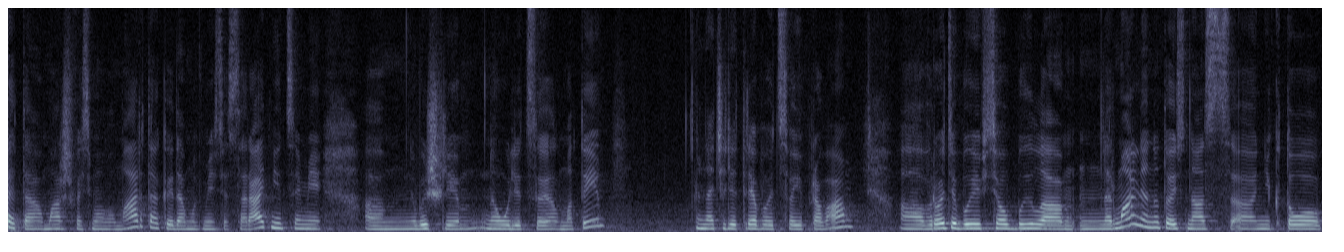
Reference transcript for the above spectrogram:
Это марш 8 марта, когда мы вместе с соратницами эм, вышли на улицы Алматы начали требовать свои права. Э, вроде бы все было нормально, ну то есть нас э, никто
